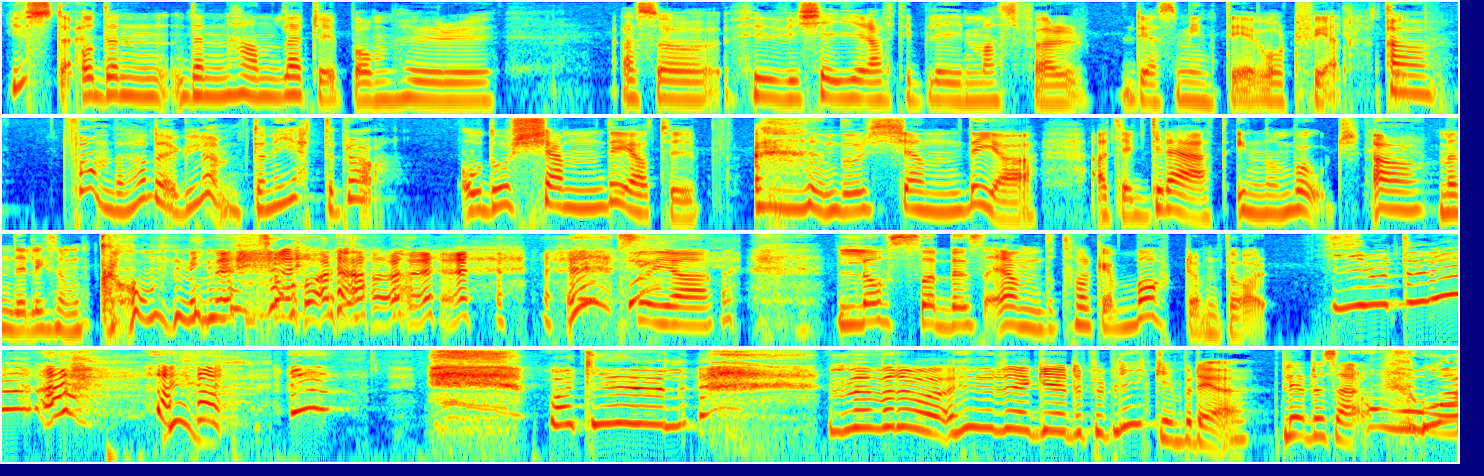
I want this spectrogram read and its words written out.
just det. Och den, den handlar typ om hur, alltså, hur vi tjejer alltid blamas för det som inte är vårt fel. Typ. Ja. Fan, den hade jag glömt. Den är jättebra. Och då kände jag typ, då kände jag att jag grät inombords. Ja. Men det liksom kom inga tårar. Så jag låtsades ändå torka bort en tår. Gjorde det? Vad kul! Men vadå, hur reagerade publiken på det? Blev det så här, åh,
